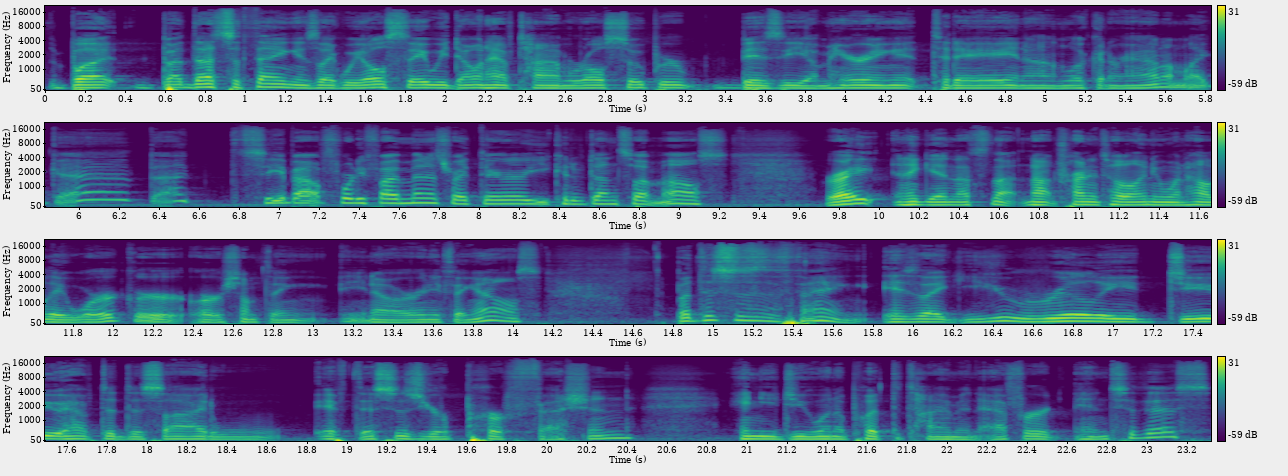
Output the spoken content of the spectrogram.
but but that's the thing is like we all say we don't have time. We're all super busy. I'm hearing it today, and I'm looking around. I'm like, eh, I see about 45 minutes right there. You could have done something else, right? And again, that's not not trying to tell anyone how they work or or something, you know, or anything else. But this is the thing is like you really do have to decide if this is your profession and you do want to put the time and effort into this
